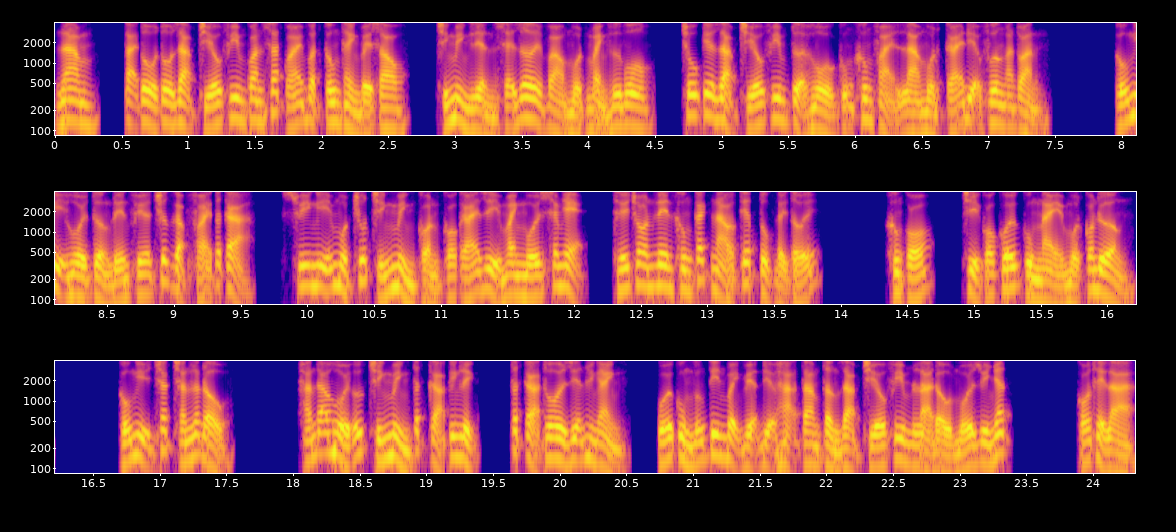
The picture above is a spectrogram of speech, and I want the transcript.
Năm, tại tổ tổ dạp chiếu phim quan sát quái vật công thành về sau, chính mình liền sẽ rơi vào một mảnh hư vô, chỗ kia dạp chiếu phim tựa hồ cũng không phải là một cái địa phương an toàn. Cố nghị hồi tưởng đến phía trước gặp phải tất cả, suy nghĩ một chút chính mình còn có cái gì manh mối xem nhẹ, thế cho nên không cách nào tiếp tục đẩy tới. Không có, chỉ có cuối cùng này một con đường. Cố nghị chắc chắn lắc đầu. Hắn đã hồi ức chính mình tất cả kinh lịch tất cả thôi diễn hình ảnh, cuối cùng vững tin bệnh viện địa hạ tam tầng dạp chiếu phim là đầu mối duy nhất. Có thể là,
